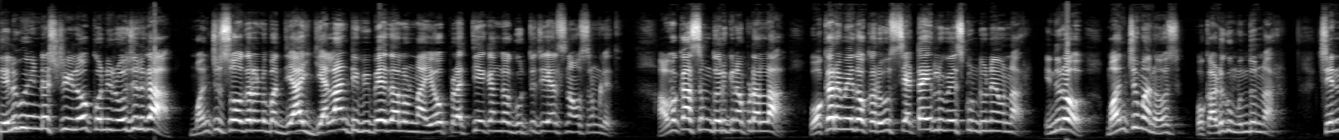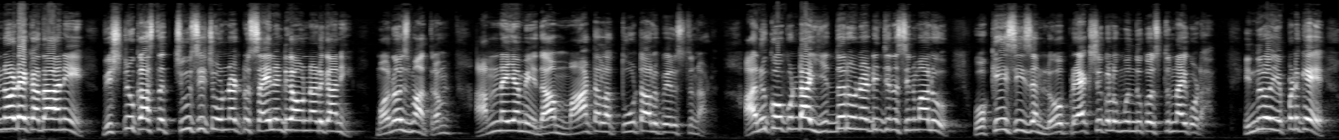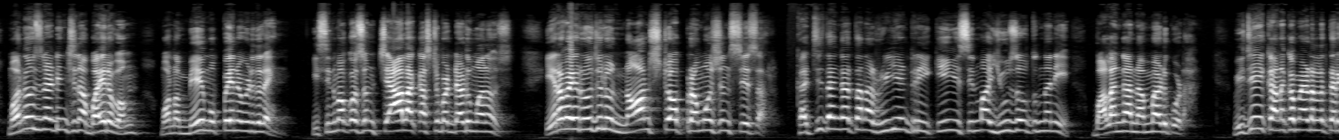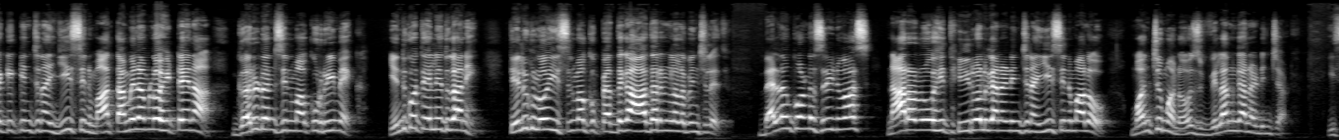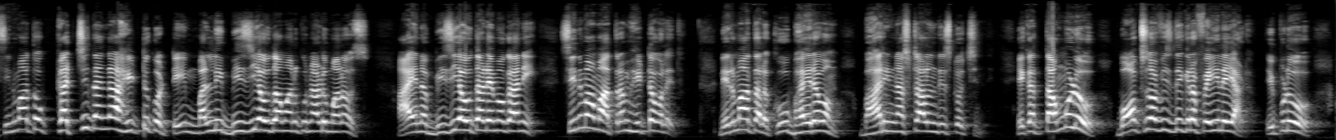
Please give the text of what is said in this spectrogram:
తెలుగు ఇండస్ట్రీలో కొన్ని రోజులుగా మంచు సోదరుల మధ్య ఎలాంటి విభేదాలు ఉన్నాయో ప్రత్యేకంగా గుర్తు చేయాల్సిన అవసరం లేదు. అవకాశం దొరికినప్పుడల్లా ఒకరి మీద ఒకరు సెటైర్లు వేసుకుంటూనే ఉన్నారు. ఇందులో మంచు మనోజ్ ఒక అడుగు ముందున్నారు. చిన్నోడే కదా అని విష్ణు కాస్త చూసి చూడనట్టు సైలెంట్గా ఉన్నాడు కానీ మనోజ్ మాత్రం అన్నయ్య మీద మాటల తూటాలు పేలుస్తున్నాడు. అనుకోకుండా ఇద్దరూ నటించిన సినిమాలు ఒకే సీజన్లో ప్రేక్షకుల ముందుకు వస్తున్నాయి కూడా. ఇందులో ఇప్పటికే మనోజ్ నటించిన భైరవం మొన్న మే ముప్పైన విడుదలైంది. ఈ సినిమా కోసం చాలా కష్టపడ్డాడు మనోజ్. ఇరవై రోజులు నాన్ స్టాప్ ప్రమోషన్స్ చేశారు. ఖచ్చితంగా తన రీఎంట్రీకి ఈ సినిమా యూజ్ అవుతుందని బలంగా నమ్మాడు కూడా. విజయ్ కనకమేడల తెరకెక్కించిన ఈ సినిమా తమిళంలో హిట్ అయిన గరుడన్ సినిమాకు రీమేక్ ఎందుకో తెలియదు కానీ తెలుగులో ఈ సినిమాకు పెద్దగా ఆదరణ లభించలేదు. బెల్లంకొండ శ్రీనివాస్ నారా రోహిత్ హీరోలుగా నటించిన ఈ సినిమాలో మంచు మనోజ్ విలన్గా నటించాడు. ఈ సినిమాతో ఖచ్చితంగా హిట్ కొట్టి మళ్ళీ బిజీ అవుదాం అనుకున్నాడు మనోజ్. ఆయన బిజీ అవుతాడేమో కానీ సినిమా మాత్రం హిట్ అవ్వలేదు. నిర్మాతలకు భైరవం భారీ నష్టాలను తీసుకొచ్చింది. ఇక తమ్ముడు బాక్స్ ఆఫీస్ దగ్గర ఫెయిల్ అయ్యాడు. ఇప్పుడు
